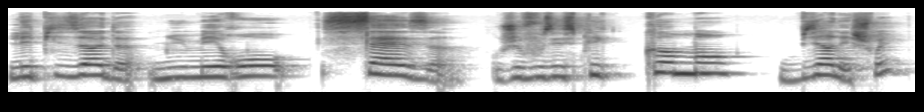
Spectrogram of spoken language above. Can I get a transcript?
l'épisode numéro 16 où je vous explique comment bien échouer.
